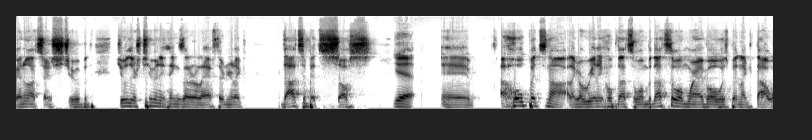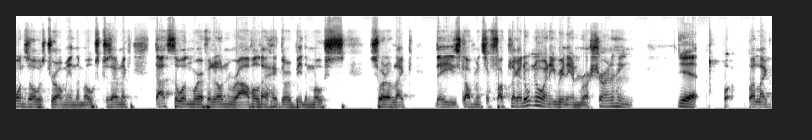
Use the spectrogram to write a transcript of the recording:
I know that sounds stupid, but Joe, there's too many things that are left there, and you're like, that's a bit sus. Yeah. Uh, I hope it's not. Like, I really hope that's the one. But that's the one where I've always been like, that one's always drawn me in the most because I'm like, that's the one where if it unraveled, I think there would be the most sort of like these governments are fucked. Like, I don't know any really in Russia or anything, Yeah. but but like,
